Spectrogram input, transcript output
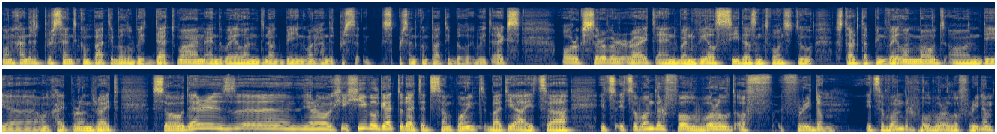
100% compatible with that one, and Wayland not being 100% compatible with X org server, right? And when VLC doesn't want to start up in Wayland mode on the uh, on Hyprland, right? So there is, uh, you know, he, he will get to that at some point. But yeah, it's a it's it's a wonderful world of freedom. It's a wonderful world of freedom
